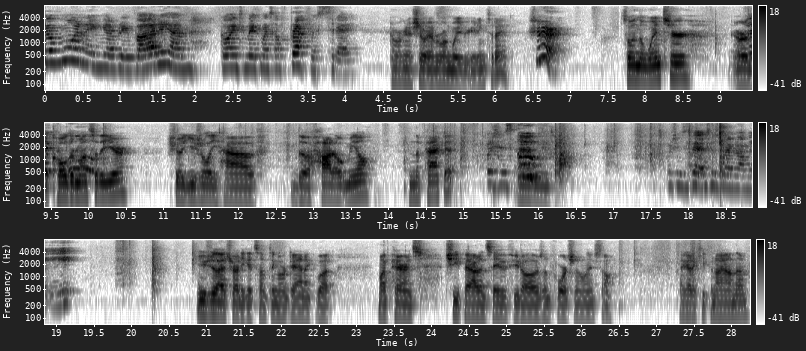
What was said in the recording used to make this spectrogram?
Good morning, everybody. I'm going to make myself breakfast today. And we're gonna show everyone what you're eating today. Sure. So in the winter or the Like, colder months of the year, she'll usually have the hot oatmeal in the packet. Which is And which is this is what I normally eat. usually I try to get something organic, but my parents cheap out and save a few dollars unfortunately, so I gotta keep an eye on them.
